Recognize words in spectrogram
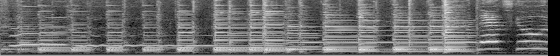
Let's go.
